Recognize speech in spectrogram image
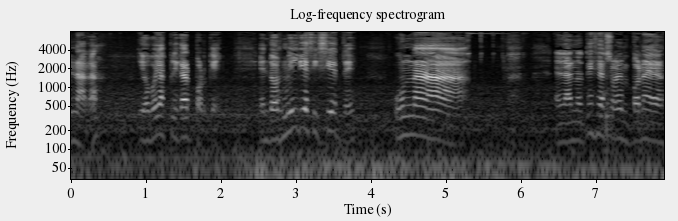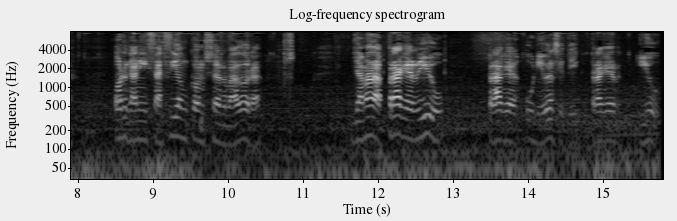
nada. Y os voy a explicar por qué. En 2017, una... En las noticias suelen poner organización conservadora llamada PragerU, Prager University, PragerU.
